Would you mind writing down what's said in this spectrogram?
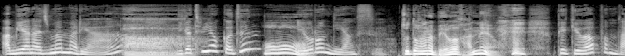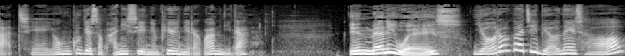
아 미안하지만 말이야. 아. 어, 네가 틀렸거든. 어. 이런 뉘앙스. 저도 하나 배워갔네요. That. 예, 영국에서 많이 쓰이는 표현이라고 합니다. In many ways, 여러 가지 면에서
